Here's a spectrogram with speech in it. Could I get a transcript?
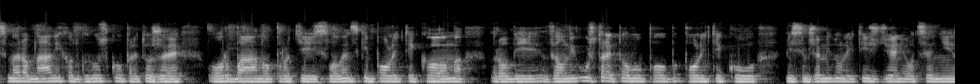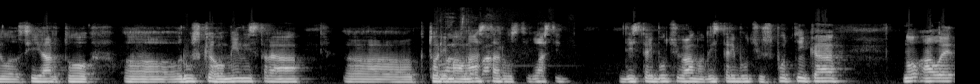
smerom na východ k Rusku, pretože Orbán oproti slovenským politikom robí veľmi ústretovú po- politiku. Myslím, že minulý týždeň ocenil Siarto uh, ruského ministra, uh, ktorý mal na starosti vlastne distribúciu, áno, distribúciu Sputnika. No ale e,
